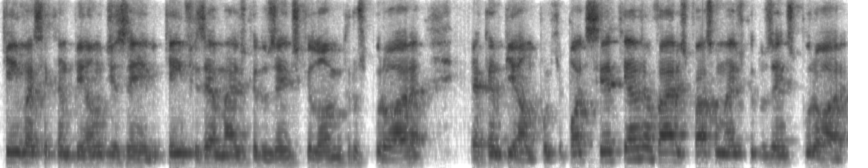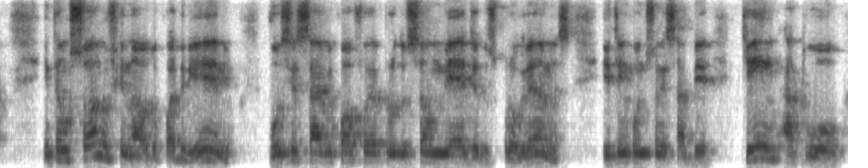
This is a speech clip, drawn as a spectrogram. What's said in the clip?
quem vai ser campeão dizendo quem fizer mais do que 200 km por hora é campeão, porque pode ser que haja vários que façam mais do que 200 por hora. Então, só no final do quadriênio, você sabe qual foi a produção média dos programas e tem condições de saber quem atuou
